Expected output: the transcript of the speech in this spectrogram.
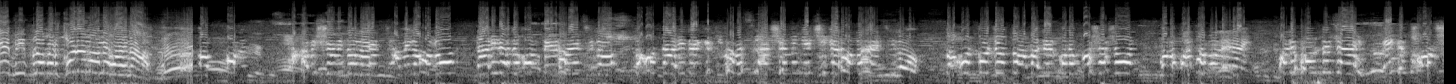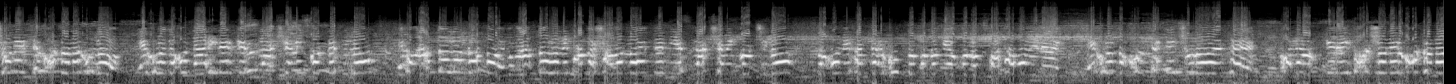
এই বিপ্লবের কোনো মনে হয় না বিশ্ববিদ্যালয়ের ঝামেলা হলো নারীরা যখন বের হয়েছিল তখন নারীদেরকে কীভাবে স্ল্যাশ শেমিং এর শিকার হতে হয়েছিল তখন পর্যন্ত আমাদের কোনো প্রশাসন কোনো কথা বলে নাই ফলে বলতে চাই এই যে ধর্ষণের যে ঘটনাগুলো এগুলো যখন নারীদেরকে স্ল্যাশ শেমিং করতেছিল এবং আন্দোলনরত এবং আন্দোলনে থাকা সমন্বয়কদের নিয়ে স্ল্যাশ শেমিং করছিল তখন এখানকার গুরুত্বপূর্ণ কেউ কোনো কথা বলে নাই এগুলো তখন থেকেই শুরু হয়েছে ফলে আজকের এই ধর্ষণের ঘটনা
